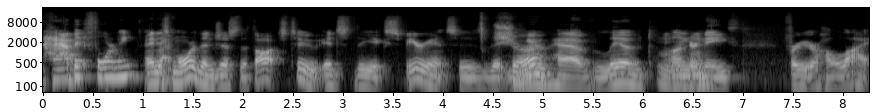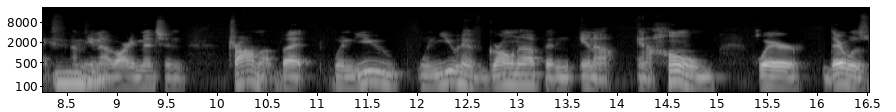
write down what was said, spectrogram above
habit forming. And it's more than just the thoughts too. It's the experiences that Sure. you have lived Mhm. underneath for your whole life. I mean, Mhm. I've already mentioned trauma, but when you when you have grown up in in a in a home where there was,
